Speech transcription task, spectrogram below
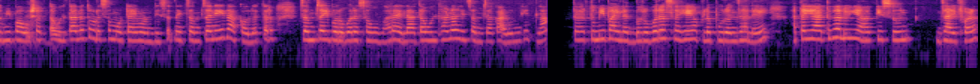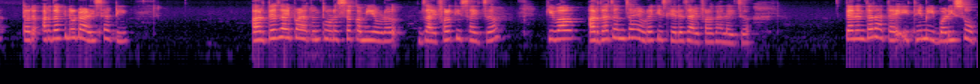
तुम्ही पाहू शकता उलथानं थोडंसं मोठं आहे म्हणून दिसत नाही. चमचानेही दाखवलं तर चमचाही बरोबर असं उभा राहिला. आता उलथाणं आणि चमचा काढून घेतला. तर तुम्ही पाहिलं बरोबर असं हे आपलं पुरण झालं आहे आता यात घालूया किसून जायफळ. तर अर्धा किलो डाळीसाठी अर्ध्या जायफळातून थोडंसं कमी एवढं जायफळ किसायचं किंवा अर्धा चमचा एवढं किसलेलं जायफळ घालायचं. त्यानंतर आता इथे मी बडीसोप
